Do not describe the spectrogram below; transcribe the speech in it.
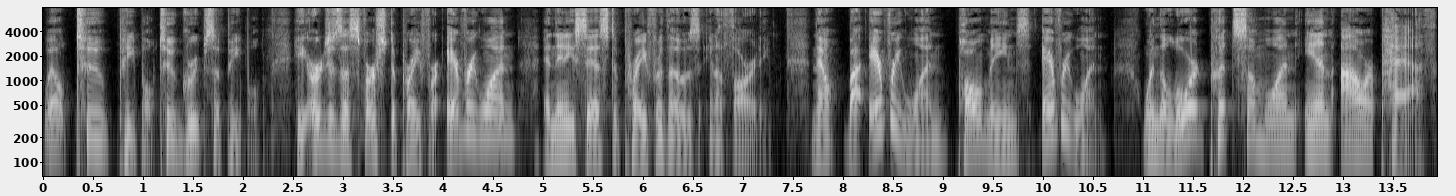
Well, two people, two groups of people. He urges us first to pray for everyone, and then he says to pray for those in authority. Now, by everyone, Paul means everyone. When the Lord puts someone in our path,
